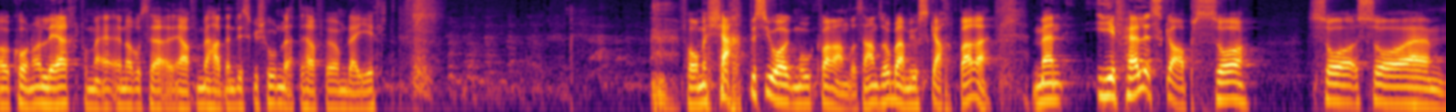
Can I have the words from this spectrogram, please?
Og kona ler på meg når hun ser Ja, for vi hadde en diskusjon om dette her før vi ble gift. For vi skjerpes jo òg mot hverandre, sant? så blir vi jo skarpere. Men i fellesskap så så, så, um,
